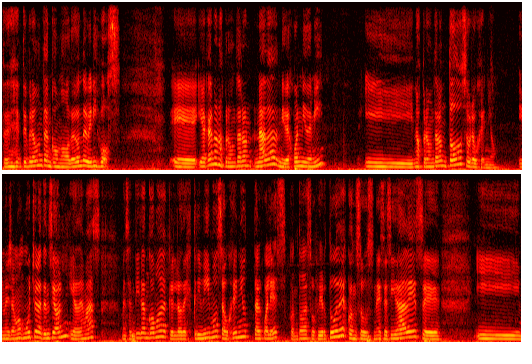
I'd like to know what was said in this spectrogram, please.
Te, te preguntan como de dónde venís vos. Eh, y acá no nos preguntaron nada, ni de Juan ni de mí. Y nos preguntaron todo sobre Eugenio. Y me llamó mucho la atención y además me sentí tan cómoda que lo describimos a Eugenio tal cual es, con todas sus virtudes, con sus necesidades. eh, y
